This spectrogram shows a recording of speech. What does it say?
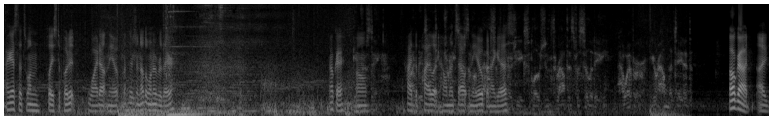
I guess that's one place to put it, wide out in the open. There's another one over there. Okay, well, Interesting. hide the pilot helmets out in the open, I guess. Explosion throughout this facility. However, your helmet data oh god, I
